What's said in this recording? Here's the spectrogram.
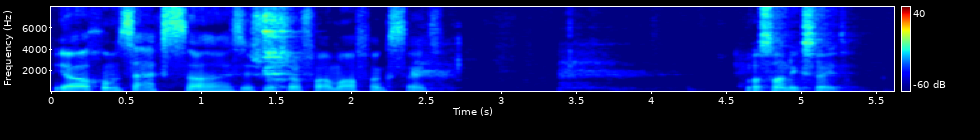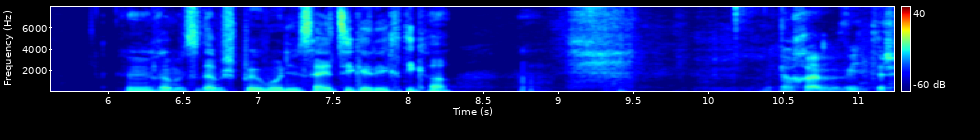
Ja, komm, sag's. Ah, es ist schon schon von am Anfang gesagt. Was habe ich gesagt? Hey, kommen wir zu dem Spiel, wo ich das einzige richtig habe. Ja, kommen wir weiter.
